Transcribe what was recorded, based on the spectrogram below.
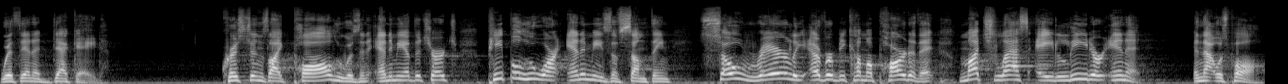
within a decade. Christians like Paul, who was an enemy of the church, people who are enemies of something so rarely ever become a part of it, much less a leader in it. And that was Paul.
